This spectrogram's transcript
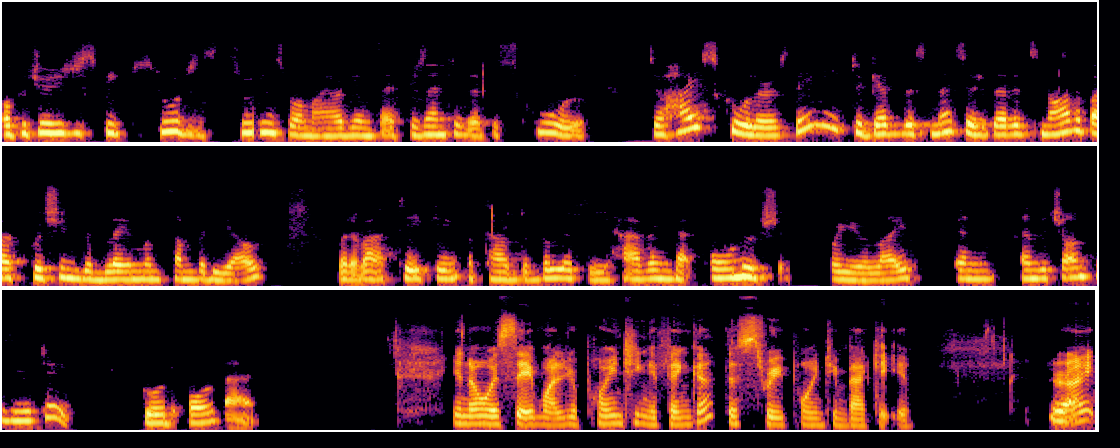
opportunity to speak to students. Students were my audience. I presented at a school. To high schoolers, they need to get this message that it's not about pushing the blame on somebody else, but about taking accountability, having that ownership for your life and, and the chances you take good or bad. You know, always say while you're pointing a finger, there's three pointing back at you, yeah. right?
